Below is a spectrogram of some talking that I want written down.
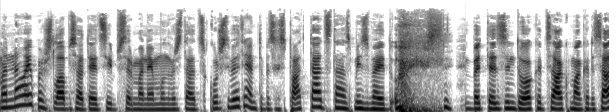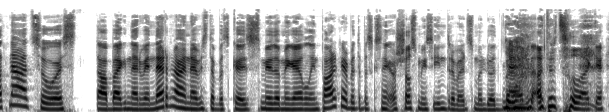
man nav īpaši labas attiecības ar maniem universitātes kursavietiem, tāpēc es pat tādas tās esmu izveidojusi. Bet es zinu to, ka sākumā, kad es atnācu, es tā baigi nevienu nerunāju. Nevis tāpēc, ka es esmu iedomīga Evelīna Parkera, bet tāpēc, ka es šausmīgs introverts, man ļoti bail ar cilvēkiem.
